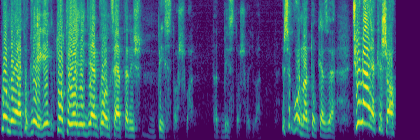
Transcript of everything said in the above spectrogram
gondoljátok végig tudja hogy egy ilyen koncerten is biztos van. Tehát biztos hogy van és akkor onnantól kezdve csinálják és a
